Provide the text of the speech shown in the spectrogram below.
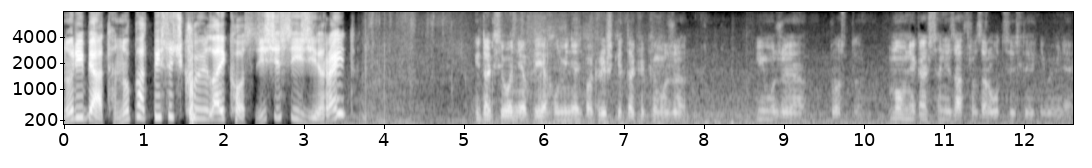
Ну, ребята, ну подписочку и лайкос. This is easy, right? Итак, сегодня я приехал менять покрышки, так как им уже, им уже просто, ну, мне кажется, они завтра взорвутся, если я их не поменяю.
